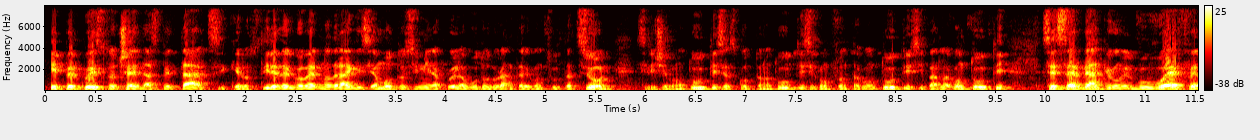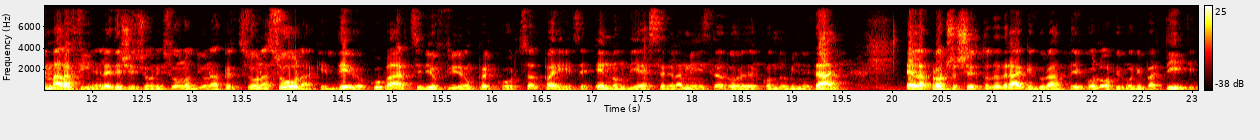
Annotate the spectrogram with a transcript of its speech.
E per questo c'è da aspettarsi che lo stile del governo Draghi sia molto simile a quello avuto durante le consultazioni. Si ricevono tutti, si ascoltano tutti, si confronta con tutti, si parla con tutti, se serve anche con il WWF, ma alla fine le decisioni sono di una persona sola che deve occuparsi di offrire un percorso al Paese e non di essere l'amministratore del condominio Italia. È l'approccio scelto da Draghi durante i colloqui con i partiti.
